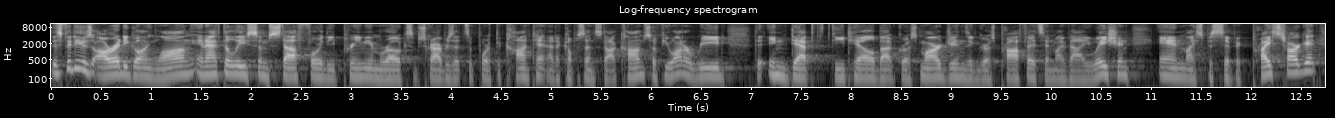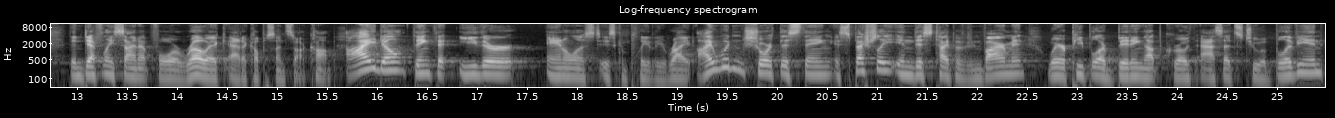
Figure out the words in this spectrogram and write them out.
This video is already going long and I have to leave some stuff for the premium ROIC subscribers that support the content at a couple cents.com. So if you want to read the in-depth detail about gross margins and gross profits and my valuation and my specific price target, then definitely sign up for ROIC at a couple cents.com. I don't think that either analyst is completely right. I wouldn't short this thing, especially in this type of environment where people are bidding up growth assets to oblivion.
